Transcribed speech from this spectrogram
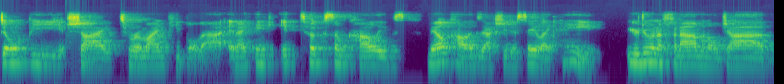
don't be shy to remind people that. And I think it took some colleagues, male colleagues actually to say like, hey, you're doing a phenomenal job.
